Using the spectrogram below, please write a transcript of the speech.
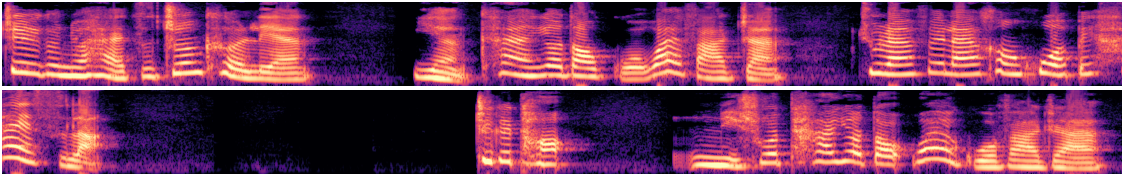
这个女孩子真可怜，眼看要到国外发展，居然飞来横祸，被害死了。这个唐，你说她要到外国发展？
